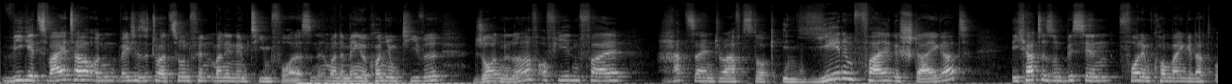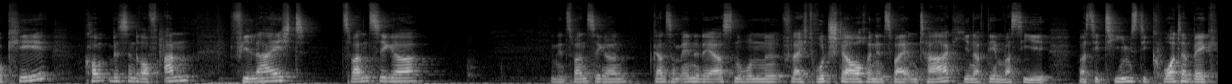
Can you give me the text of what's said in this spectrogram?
wie geht's weiter und welche Situation findet man in dem Team vor? Das sind immer eine Menge Konjunktive. Jordan Love auf jeden Fall hat seinen Draftstock in jedem Fall gesteigert. Ich hatte so ein bisschen vor dem Combine gedacht, okay, kommt ein bisschen drauf an, vielleicht 20er, in den 20ern, ganz am Ende der ersten Runde, vielleicht rutscht er auch in den zweiten Tag, je nachdem, was die, was die Teams, die Quarterback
